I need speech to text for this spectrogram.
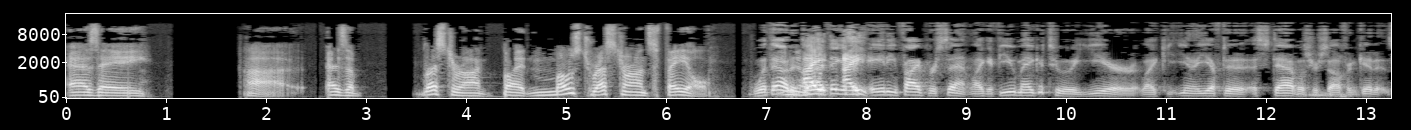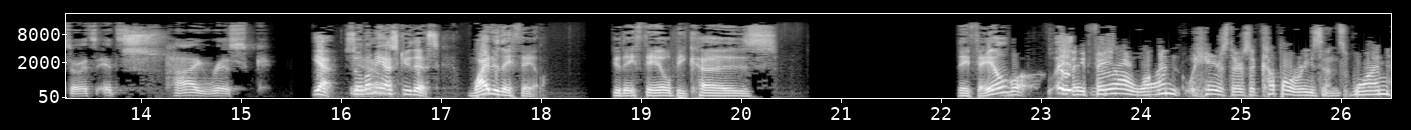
as a uh, as a restaurant, but most restaurants fail. Without it, No. I, I- think it's I- like eighty-five percent. Like if you make it to a year, like you know, you have to establish yourself and get it. So it's it's high risk. Yeah. So You let me ask you this: Why do they fail? Do they fail because They fail. Well, It- they fail one. Here's there's a couple reasons. One,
